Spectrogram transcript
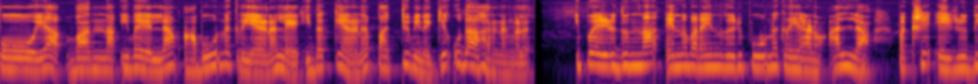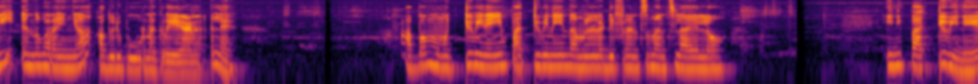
പോയ വന്ന ഇവയെല്ലാം അപൂർണ ക്രിയയാണ് അല്ലേ ഇതൊക്കെയാണ് പറ്റുവിനയ്ക്ക് ഉദാഹരണങ്ങൾ. ഇപ്പോൾ എഴുതുന്ന എന്ന് പറയുന്നത് ഒരു പൂർണക്രിയയാണോ അല്ല. പക്ഷേ എഴുതി എന്ന് പറഞ്ഞാൽ അതൊരു പൂർണക്രിയയാണ് അല്ലേ? അപ്പം മുറ്റുവിനയും പറ്റുവിനയും തമ്മിലുള്ള ഡിഫറൻസ് മനസ്സിലായല്ലോ? ഇനി പറ്റുവിനയെ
